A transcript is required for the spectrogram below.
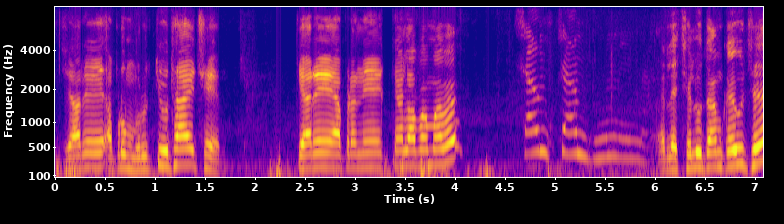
જ્યારે આપણું મૃત્યુ થાય છે, ત્યારે આપણને ક્યાં લાવવામાં આવે? એટલે છેલ્લું ધામ કયું છે?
